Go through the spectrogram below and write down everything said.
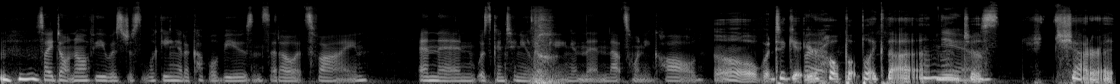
Mm-hmm. So I don't know if he was just looking at a couple views and said, "Oh, it's fine," and then was continue looking, and then that's when he called. Oh, but to get your hope up like that and then just shatter it.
